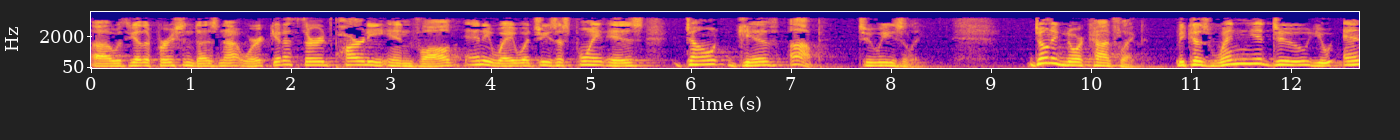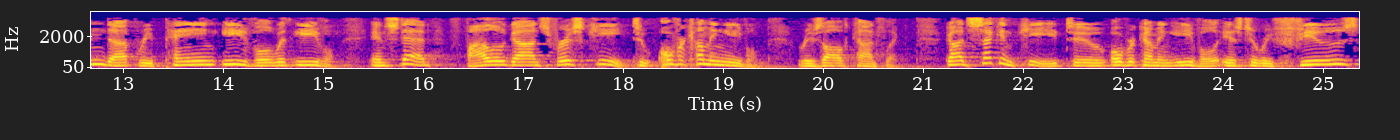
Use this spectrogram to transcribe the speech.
uh, with the other person does not work, get a third party involved. Anyway, what Jesus' point is don't give up too easily. Don't ignore conflict. Because when you do, you end up repaying evil with evil. Instead, follow God's first key to overcoming evil resolve conflict. God's second key to overcoming evil is to refuse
